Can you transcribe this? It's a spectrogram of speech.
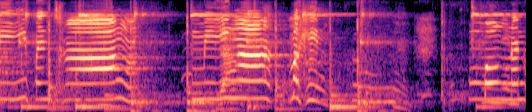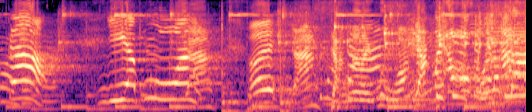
นี้เป็นช้าง มีงามาขินมึงนั้นกล้า เหยียบงวง ยังเฮ้ย ยังยังอะไรมึงวะยังไม่เอาออกไปแล้วได้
